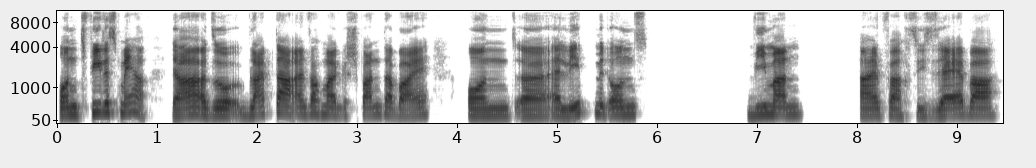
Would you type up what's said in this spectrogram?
Und vieles mehr. Ja, also bleibt da einfach mal gespannt dabei und äh, erlebt mit uns, wie man einfach sich selber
